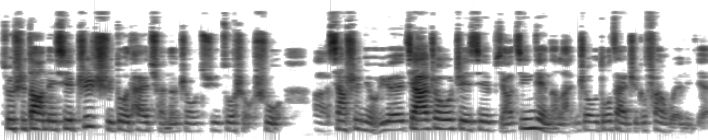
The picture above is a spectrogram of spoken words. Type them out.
就是到那些支持堕胎权的州去做手术，呃，像是纽约、加州这些比较经典的蓝州都在这个范围里边。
